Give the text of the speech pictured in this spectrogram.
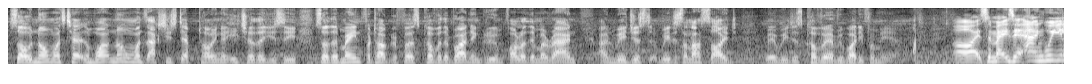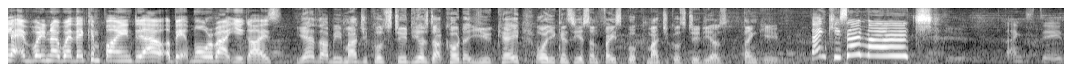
so no one's te- no one's actually step toeing on each other. You see, so the main photographers cover the bride and groom, follow them around, and we're just we're just on our side where we just cover everybody from here. Oh, it's amazing. And will you let everybody know where they can find out a bit more about you guys? Yeah, that'll be magicalstudios.co.uk, or you can see us on Facebook, Magical Studios. Thank you. Thank you so much. Thanks, dude.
